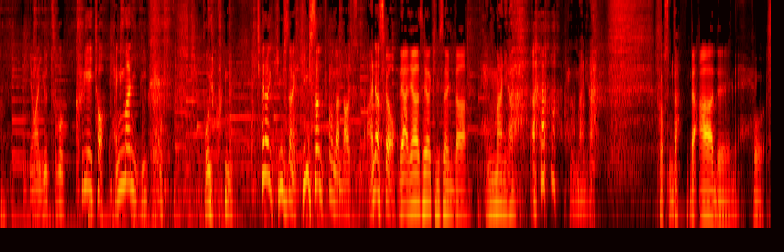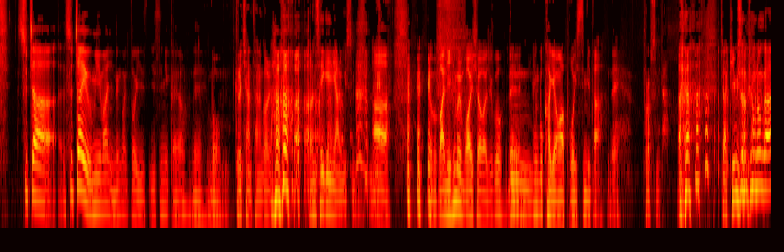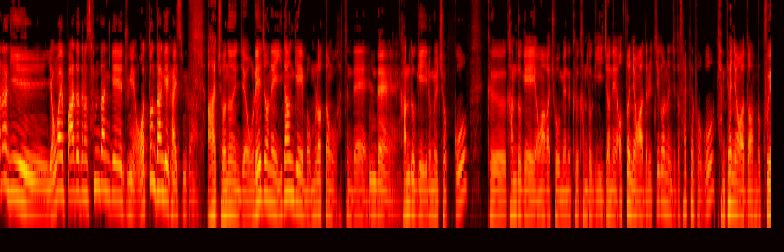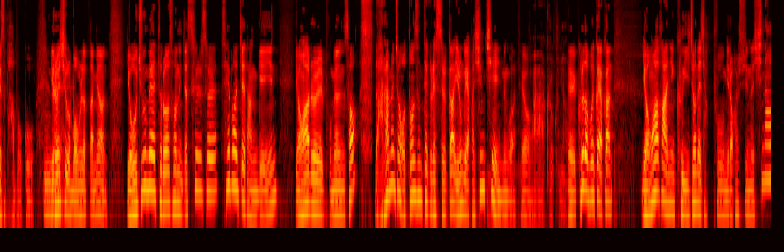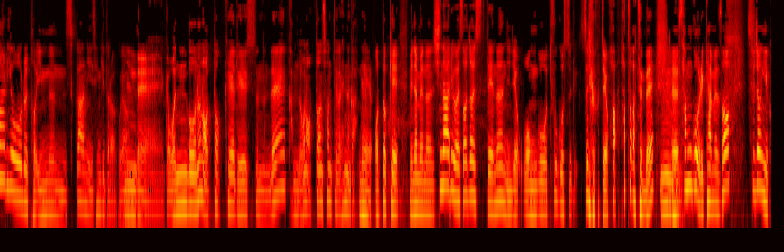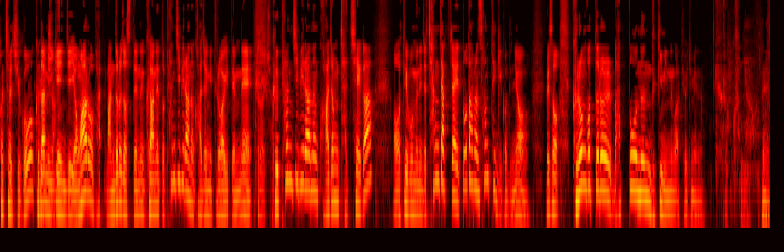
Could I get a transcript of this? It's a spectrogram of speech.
영화 유튜브 크리에이터 100만 유튜브 보유고 있는 채널 김시선의 김시선 평론가 나오셨습니다. 안녕하세요. 네, 안녕하세요. 김수현입니다. 100만이라. 100만이라. 부럽습니다. 네, 아, 네. 뭐, 숫자, 숫자의 의미만 있는 건 또 있으니까요. 네, 뭐. 그렇지 않다는 걸 전 세계인이 알고 있습니다. 네. 아, 뭐 많이 힘을 모아주셔가지고, 네, 음. 행복하게 영화 보고 있습니다. 네, 부럽습니다. 자, 김희선 평론가는 이 영화에 빠져드는 3단계 중에 어떤 단계에 가 있습니까? 아, 저는 이제 오래전에 2단계에 머물렀던 것 같은데, 네. 감독의 이름을 줬고, 그 감독의 영화가 좋으면 그 감독이 이전에 어떤 영화들을 찍었는지도 살펴보고, 단편 영화도 한번 구해서 봐보고, 네. 이런 식으로 머물렀다면 요즘에 들어서는 이제 슬슬 세 번째 단계인 영화를 보면서 나라면 좀 어떤 선택을 했을까 이런 거 약간 심취해 있는 것 같아요. 아, 그렇군요. 네, 그러다 보니까 약간 영화가 아닌 그 이전의 작품이라고 할 수 있는 시나리오를 더 읽는 습관이 생기더라고요. 음, 네. 그러니까 원본은 어떻게 되어 있었는데 감독은 어떤 선택을 했는가? 네, 어떻게, 왜냐면은 시나리오에 써져 있을 때는 이제 one고, two고, three, three가 갑자기 화, 화투 같은데, 음. 네, 3고 이렇게 하면서 수정이 거쳐지고, 그 다음에 그렇죠. 이게 이제 영화로 바- 만들어졌을 때는 그 안에 또 편집이라는 과정이 들어가기 때문에, 그렇죠. 그 편집이라는 과정 자체가 어, 어떻게 보면 이제 창작자의 또 다른 선택이거든요. 그래서 그런 것 들을 맛보는 느낌이 있는 것 같아요, 요즘에는. 그렇군요. 네.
